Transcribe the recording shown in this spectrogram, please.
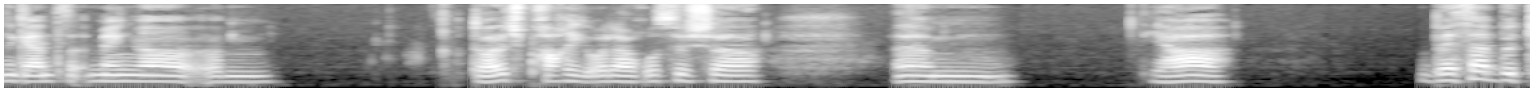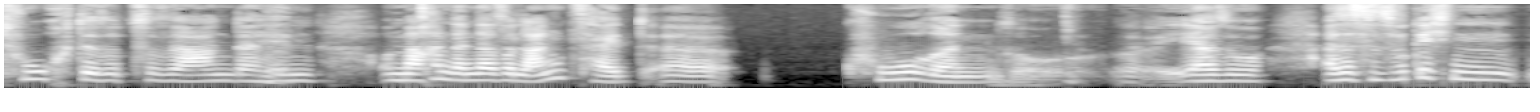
eine ganze Menge ähm, deutschsprachige oder russische, ähm, ja, besser betuchte sozusagen dahin und machen dann da so Langzeit äh, Kuren, so eher so. Also es ist wirklich ein,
